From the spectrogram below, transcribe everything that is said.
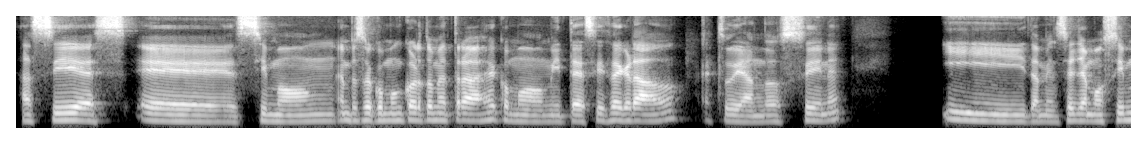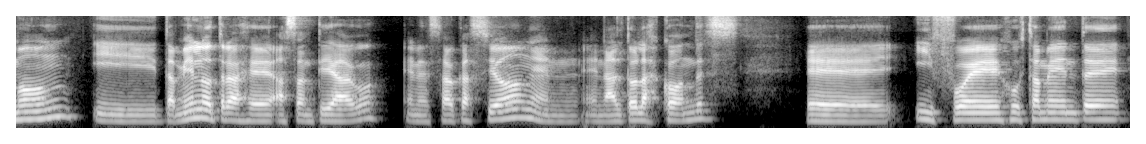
Así es, eh, Simón empezó como un cortometraje, como mi tesis de grado, estudiando cine, y también se llamó Simón, y también lo traje a Santiago en esa ocasión, en, Alto Las Condes, eh, y fue justamente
